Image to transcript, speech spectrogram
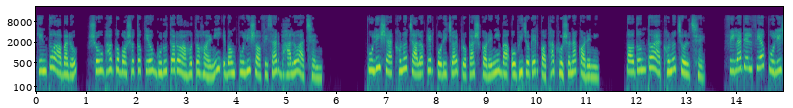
কিন্তু আবারও সৌভাগ্যবশত কেউ গুরুতর আহত হয়নি এবং পুলিশ অফিসার ভালো আছেন। পুলিশ এখনও চালকের পরিচয় প্রকাশ করেনি বা অভিযোগের কথা ঘোষণা করেনি। তদন্ত এখনও চলছে। ফিলাডেলফিয়া পুলিশ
